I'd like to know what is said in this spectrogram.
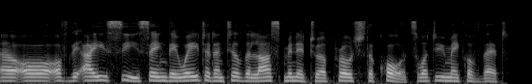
uh, of the IEC saying they waited until the last minute to approach the courts. What do you make of that?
